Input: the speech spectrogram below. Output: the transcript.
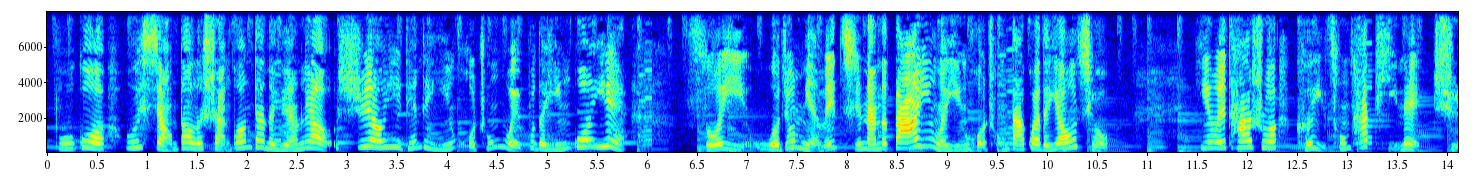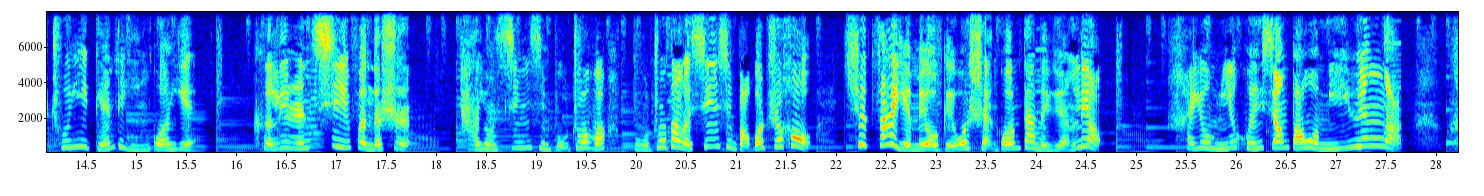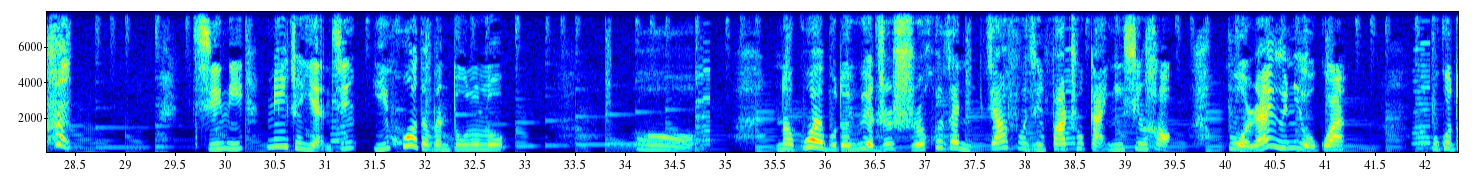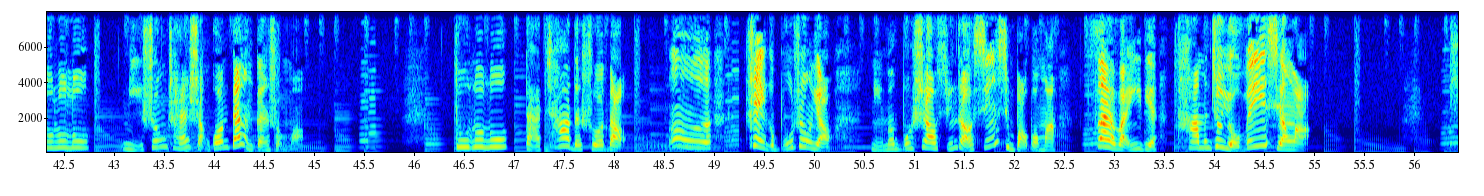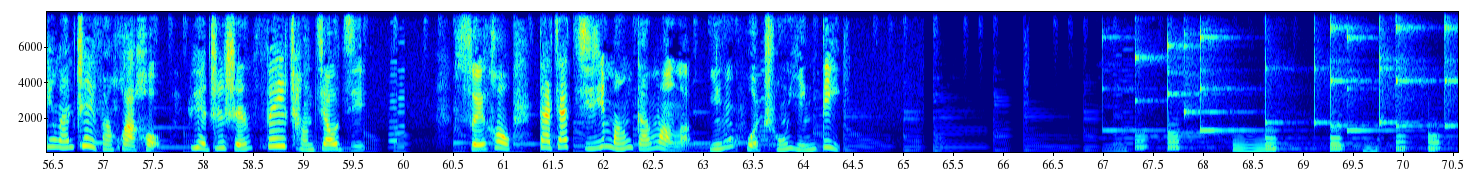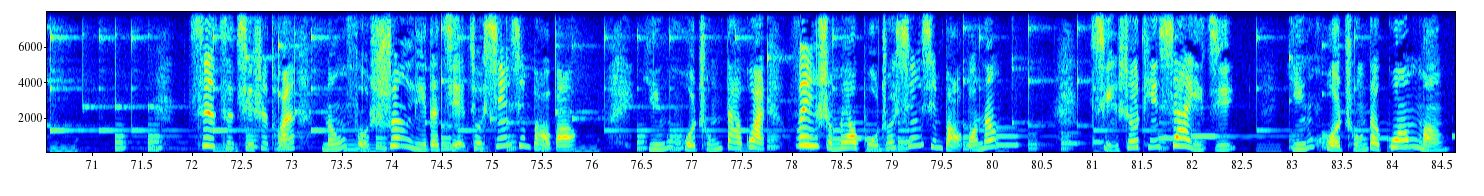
不过，我想到了闪光弹的原料需要一点点萤火虫尾部的荧光液，所以我就勉为其难地答应了萤火虫大怪的要求。因为他说可以从他体内取出一点点荧光液。可令人气愤的是，他用星星捕捉网捕捉到了星星宝宝之后，却再也没有给我闪光弹的原料。还用迷魂香把我迷晕了。哼！奇尼眯着眼睛，疑惑地问嘟噜噜：“哦，那怪不得月之石会在你家附近发出感应信号，果然与你有关。不过，嘟噜噜，你生产闪光弹干什么？”嘟噜噜打岔地说道：“嗯，这个不重要。你们不是要寻找星星宝宝吗？再晚一点，他们就有危险了。”听完这番话后，月之神非常焦急。随后，大家急忙赶往了萤火虫营地。次次骑士团能否顺利的解救星星宝宝？萤火虫大怪为什么要捕捉星星宝宝呢？请收听下一集《萤火虫的光芒》。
